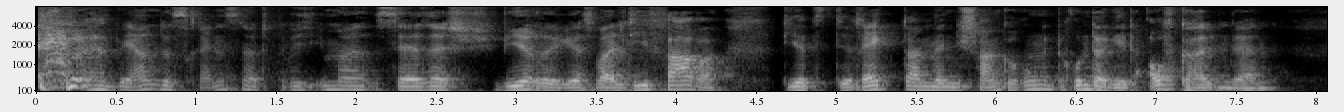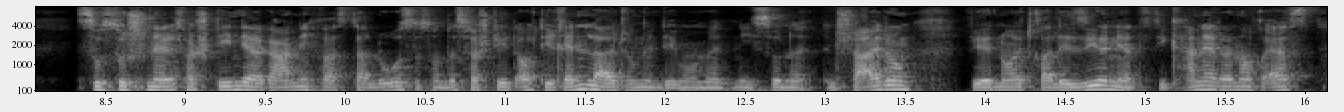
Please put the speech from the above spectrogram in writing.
während des Rennens natürlich immer sehr, sehr schwierig ist, weil die Fahrer, die jetzt direkt dann, wenn die Schranke runtergeht, aufgehalten werden, so, so schnell verstehen die ja gar nicht, was da los ist. Und das versteht auch die Rennleitung in dem Moment nicht. So eine Entscheidung, wir neutralisieren jetzt, die kann ja dann auch erst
